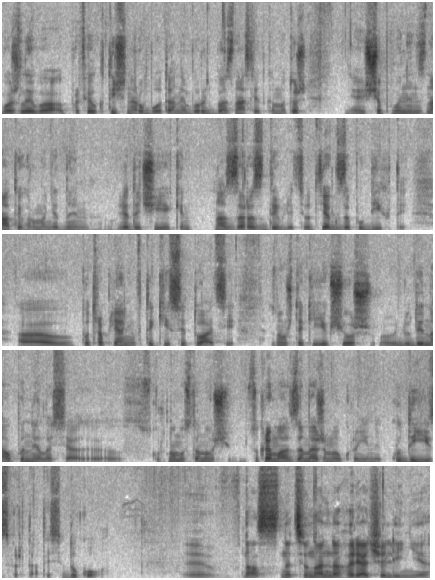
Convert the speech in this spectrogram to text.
важлива профілактична робота, а не боротьба з наслідками. Тож, е, що повинен знати громадянин, глядачі, які нас зараз дивляться? От як запобігти е, потраплянню в такі ситуації? Знову ж таки, якщо ж е, людина опинилася в скрутному становищі, зокрема за межами України, куди їй звертатися? До кого? В нас національна гаряча лінія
